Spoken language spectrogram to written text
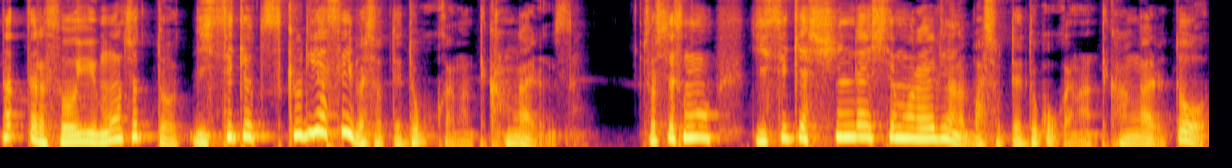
だったらそういうもうちょっと実績を作りやすい場所ってどこかなって考えるんですよ。そしてその実績が信頼してもらえるような場所ってどこかなって考えると、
